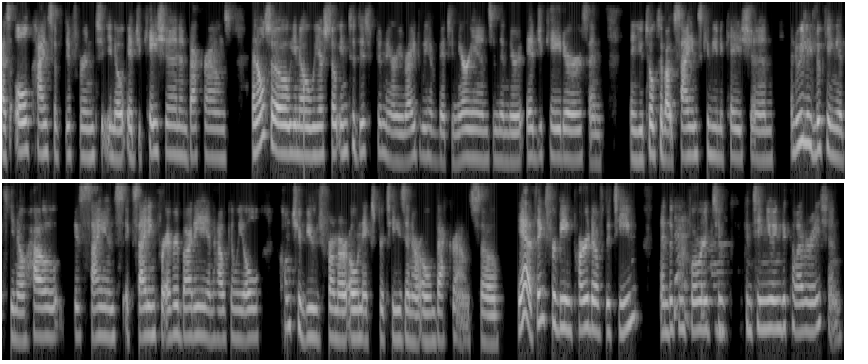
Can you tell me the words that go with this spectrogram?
has all kinds of different, you know, education and backgrounds. And also, you know, we are so interdisciplinary, right? We have veterinarians and then there are educators and and you talked about science communication and really looking at, you know, how is science exciting for everybody and how can we all contribute from our own expertise and our own backgrounds. So yeah, thanks for being part of the team and looking yeah, forward yeah. to continuing the collaboration.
